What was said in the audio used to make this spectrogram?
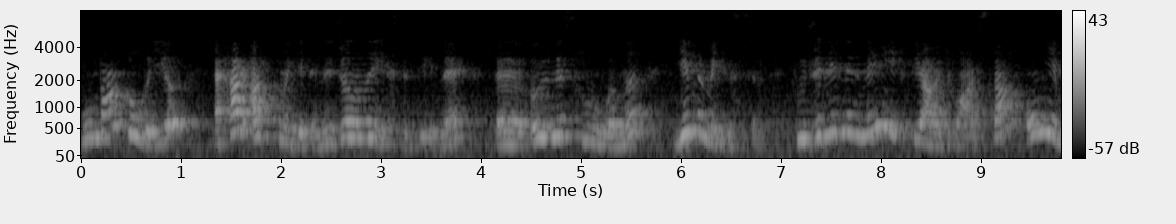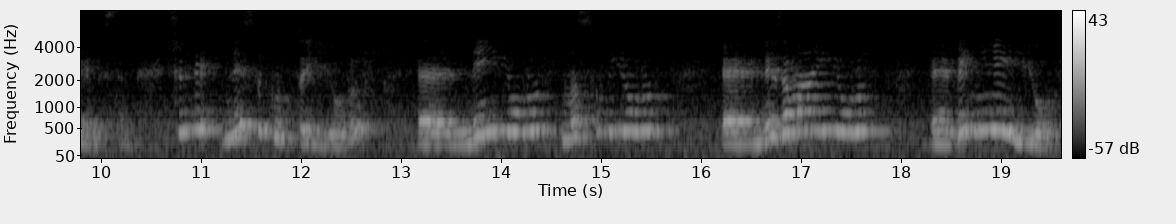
Bundan dolayı her aklına geleni, canına istediğini, e, önüne sunulanı yememelisin. Hücrelerinin neye ihtiyacı varsa onu yemelisin. Şimdi ne sıklıkta yiyoruz? E, ne yiyoruz? Nasıl yiyoruz? E, ne zaman yiyoruz? E, ve niye yiyoruz?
